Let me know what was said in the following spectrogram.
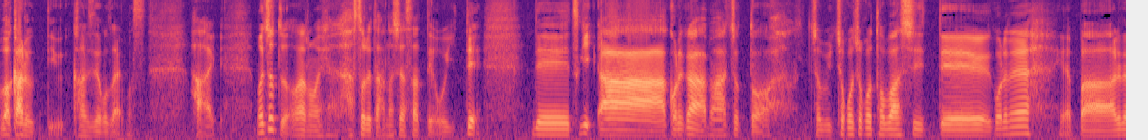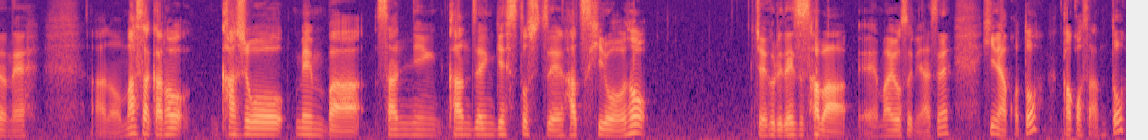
わかるっていう感じでございます。はい。まあ、ちょっと、あの、それと話はさておいて、で、次、あー、これか、まあちょっと、ちょちょこちょこ飛ばして、これね、やっぱ、あれだよね。あの、まさかの歌唱メンバー3人完全ゲスト出演初披露のジョイフルデイズサバー、えー、まあ要するにですね、ひなことかこさんと、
